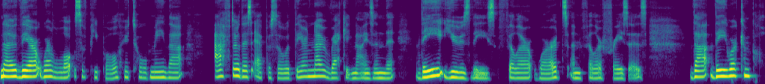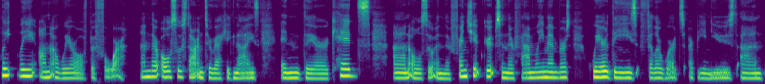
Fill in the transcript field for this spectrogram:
Now, there were lots of people who told me that after this episode, they are now recognizing that they use these filler words and filler phrases that they were completely unaware of before. And they're also starting to recognize in their kids and also in their friendship groups and their family members where these filler words are being used and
